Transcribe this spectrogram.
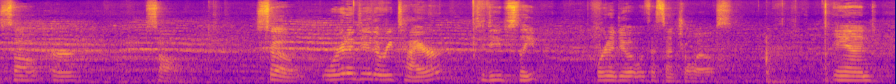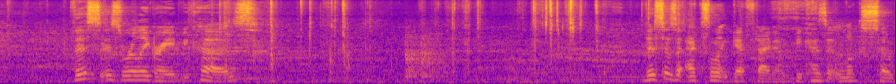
Salt, herb, salt. So we're gonna do the retire to deep sleep. We're gonna do it with essential oils. And this is really great because this is an excellent gift item because it looks so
